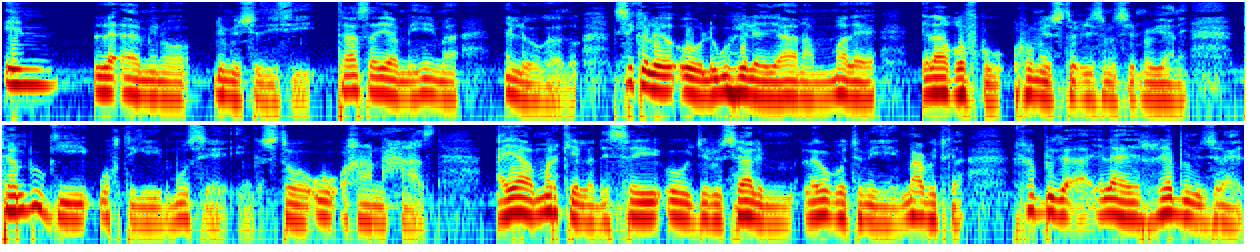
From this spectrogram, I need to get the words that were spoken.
in la aamino dhimashadiisii taas ayaa muhiima in la ogaado. Si kale oo lagu helayaana male ilaa qofku rumaysto ciise masiix mooyaane taambuuggii wakhtigii muuse inkastoo uu ahaa naxaas ayaa markii la dhisay oo jeruusaalem laga qotomiyey macbudka rabbiga ilaahay reer binu israa'iil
